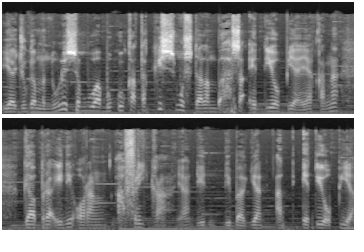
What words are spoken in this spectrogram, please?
Ia juga menulis sebuah buku katekismus dalam bahasa Ethiopia ya karena Gabra ini orang Afrika ya di, di bagian Ethiopia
